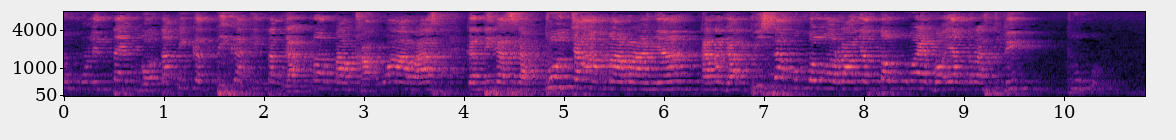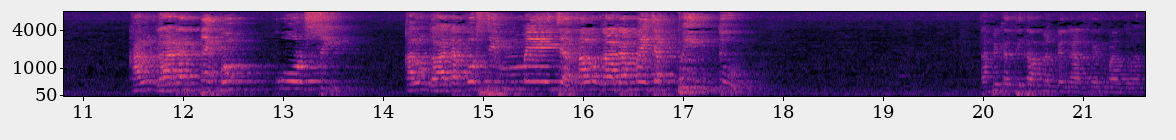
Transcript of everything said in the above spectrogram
mukulin tembok tapi ketika sudah puncak amarahnya karena nggak bisa mukul orangnya tembok yang keras itu dipukul. Kalau nggak ada tembok kursi. Kalau nggak ada kursi meja. Kalau nggak ada meja pintu. Tapi ketika mendengar firman Tuhan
